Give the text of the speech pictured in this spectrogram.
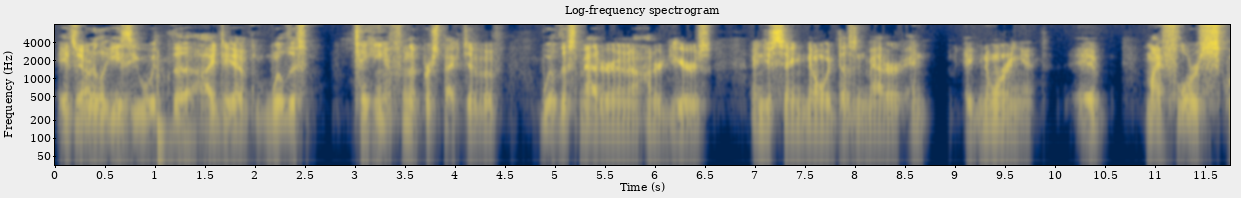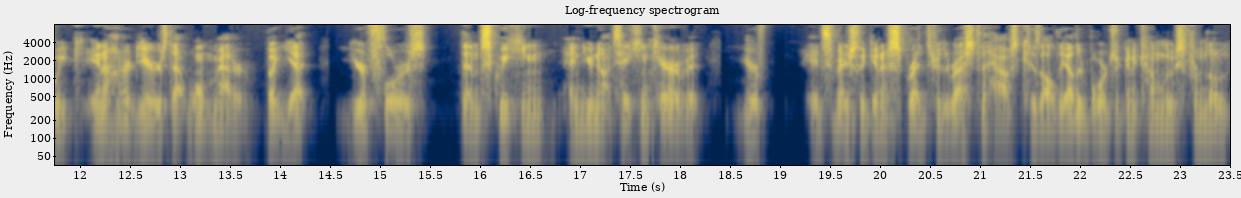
it's Yeah. real easy with the idea of will this taking it from the perspective of will this matter in a hundred years, and just saying no, it doesn't matter, and ignoring it. If my floors squeak in a hundred years, that won't matter, but yet your floors them squeaking and you not taking care of it, you're it's eventually going to spread through the rest of the house because all the other boards are going to come loose from those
